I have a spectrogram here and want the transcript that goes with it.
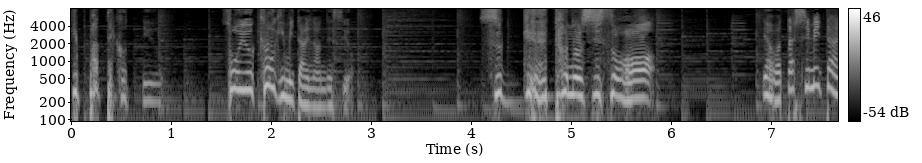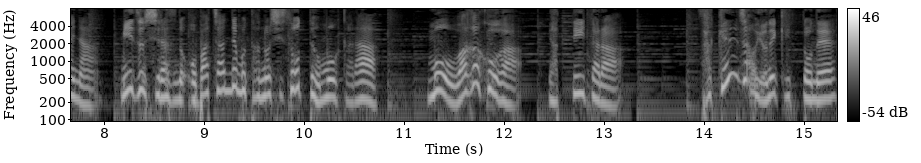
引っ張ってくっていう、そういう競技みたいなんですよ。すっげえ楽しそういや、私みたいな、見ず知らずのおばちゃんでも楽しそうって思うから、もう我が子がやっていたら、叫んじゃうよね、きっとね。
